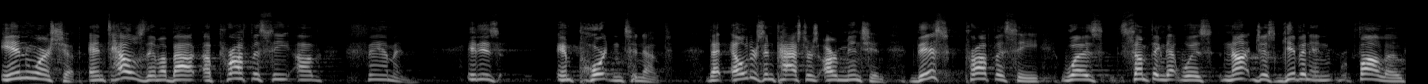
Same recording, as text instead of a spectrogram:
in worship and tells them about a prophecy of famine. It is important to note that elders and pastors are mentioned. This prophecy was something that was not just given and followed,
